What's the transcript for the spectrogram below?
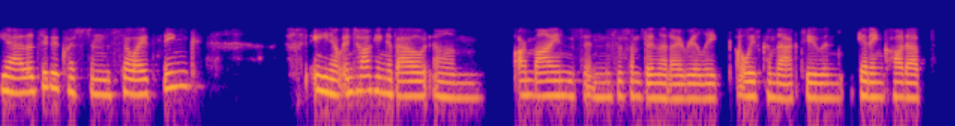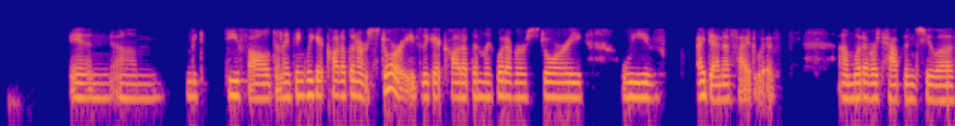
yeah, that's a good question. So I think, you know, in talking about um, our minds, and this is something that I really always come back to, and getting caught up in um, default, and I think we get caught up in our stories. We get caught up in like whatever story we've identified with. Um, whatever's happened to us,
